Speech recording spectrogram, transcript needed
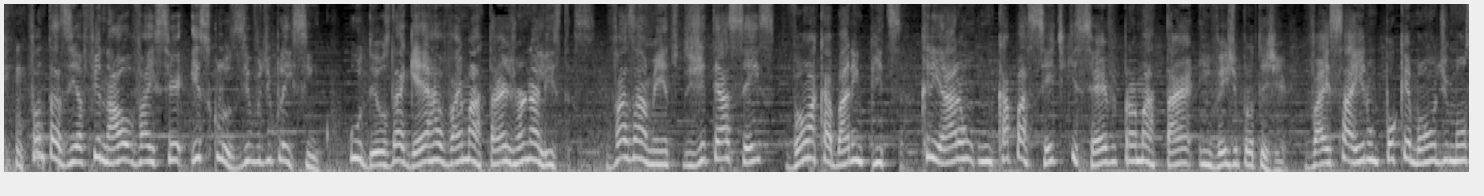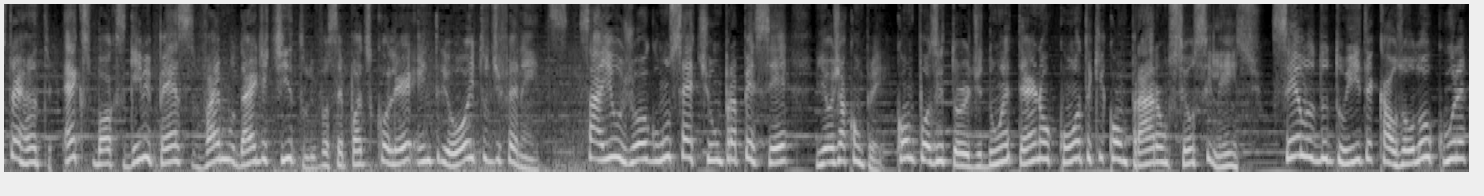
Fantasia Final vai ser exclusivo de Play 5. O Deus da Guerra vai matar jornalistas. Vazamentos de GTA 6 vão acabar em pizza. Criaram um capacete que serve para matar em vez de proteger. Vai sair um Pokémon de Monster Hunter. Xbox Game Pass vai mudar de título e você pode escolher entre oito diferentes. Saiu o jogo 171 para PC e eu já comprei. Compositor de Doom Eternal conta que compraram seu silêncio. Selo do Twitter causou loucura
